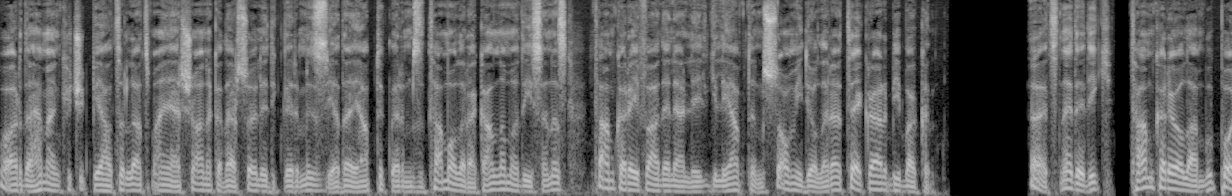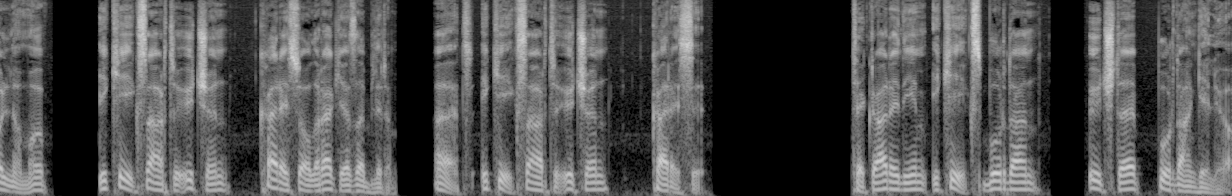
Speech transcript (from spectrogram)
bu arada hemen küçük bir hatırlatma eğer şu ana kadar söylediklerimiz ya da yaptıklarımızı tam olarak anlamadıysanız, tam kare ifadelerle ilgili yaptığımız son videolara tekrar bir bakın. Evet, ne dedik? Tam kare olan bu polinomu, 2x artı 3'ün karesi olarak yazabilirim. Evet, 2x artı 3'ün karesi. Tekrar edeyim, 2x buradan, 3 de buradan geliyor.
